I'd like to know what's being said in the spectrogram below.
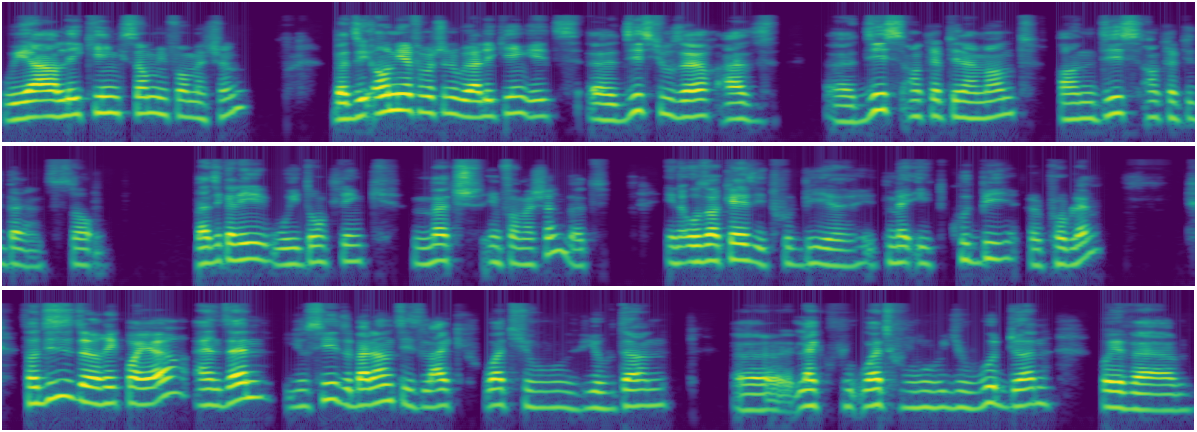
we are leaking some information, but the only information we are leaking is uh, this user has uh, this encrypted amount on this encrypted balance. So basically, we don't link much information, but in other case, it would be a, it may it could be a problem. So this is the require, and then you see the balance is like what you you've done uh, like what you would done with um,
